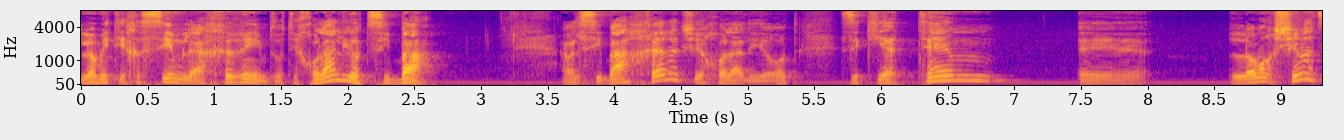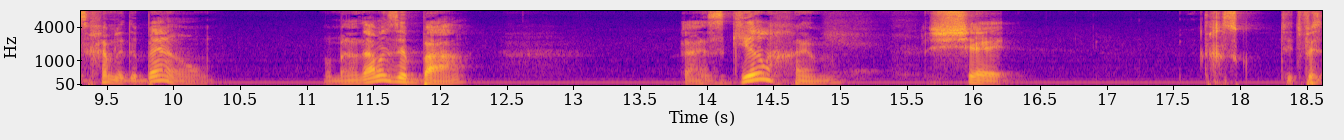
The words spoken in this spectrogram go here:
לא מתייחסים לאחרים. זאת יכולה להיות סיבה. אבל סיבה אחרת שיכולה להיות, זה כי אתם אה, לא מרשים לעצמכם לדבר. הבן אדם הזה בא להזכיר לכם ש... תתפס,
